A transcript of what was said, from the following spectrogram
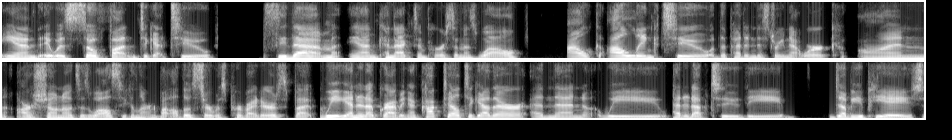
And it was so fun to get to see them and connect in person as well. I'll I'll link to the Pet Industry Network on our show notes as well, so you can learn about all those service providers. But we ended up grabbing a cocktail together, and then we headed up to the WPA's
